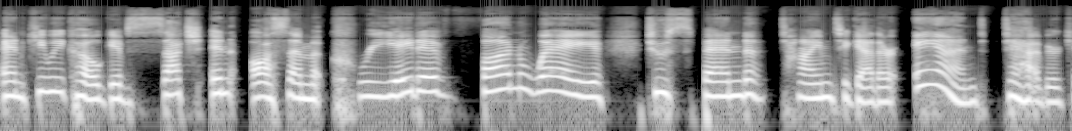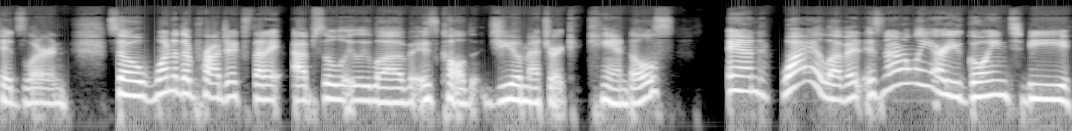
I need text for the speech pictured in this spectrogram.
And KiwiCo gives such an awesome, creative, fun way to spend time together and to have your kids learn. So one of the projects that I absolutely love is called Geometric Candles. And why I love it is not only are you going to be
